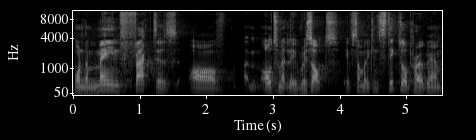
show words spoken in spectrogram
one of the main factors of um, ultimately results. If somebody can stick to a program,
